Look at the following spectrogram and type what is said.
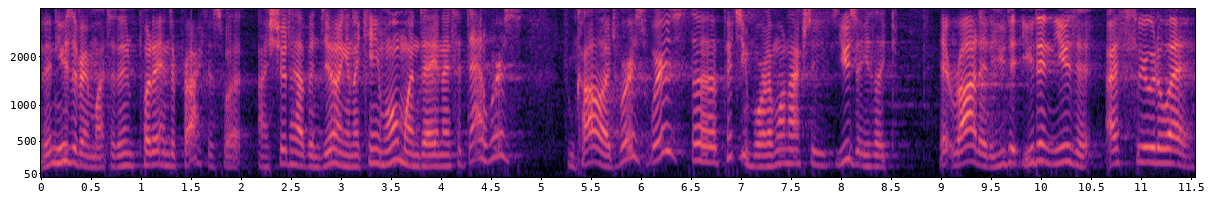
I didn't use it very much. I didn't put it into practice what I should have been doing. And I came home one day and I said, Dad, where's, from college, where's, where's the pitching board? I want to actually use it. He's like, It rotted. You, did, you didn't use it. I threw it away.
